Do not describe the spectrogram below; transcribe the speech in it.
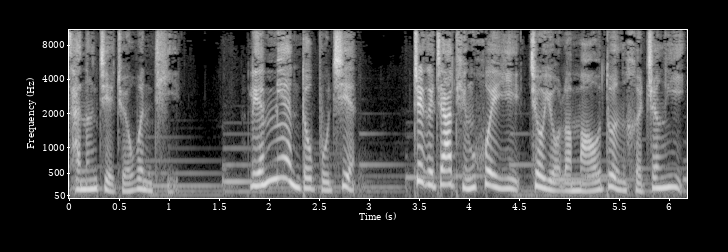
才能解决问题，连面都不见。这个家庭会议就有了矛盾和争议。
